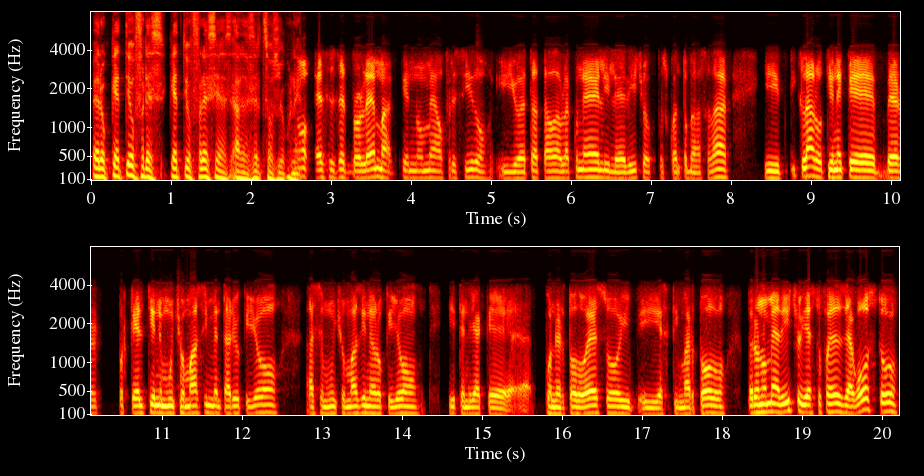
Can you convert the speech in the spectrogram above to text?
Pero ¿qué te ofrece, qué te ofrece al ser socio con él? No, ese es el problema que no me ha ofrecido y yo he tratado de hablar con él y le he dicho pues cuánto me vas a dar y, y claro tiene que ver porque él tiene mucho más inventario que yo hace mucho más dinero que yo y tendría que eh, poner todo eso y, y estimar todo pero no me ha dicho y esto fue desde agosto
